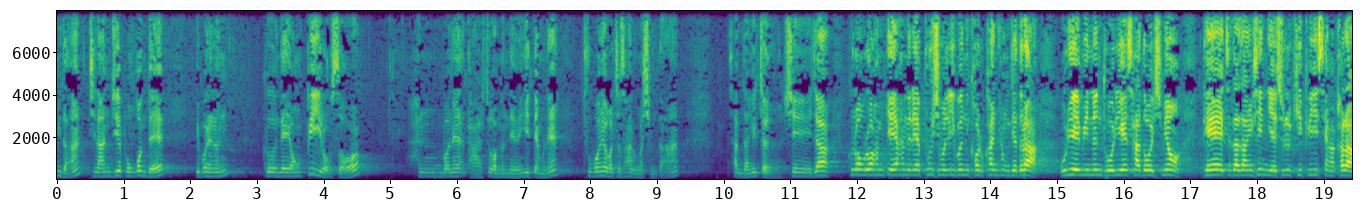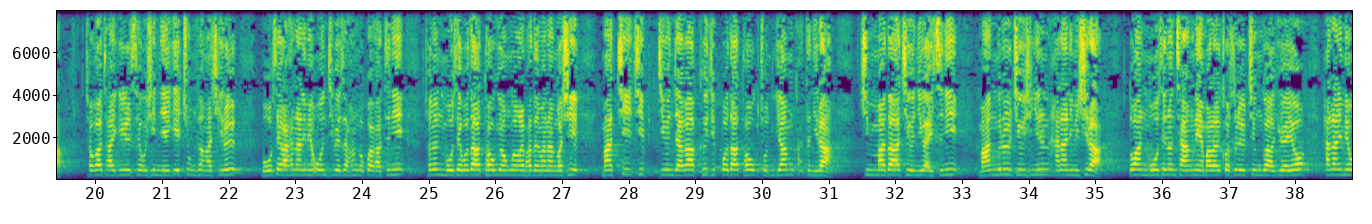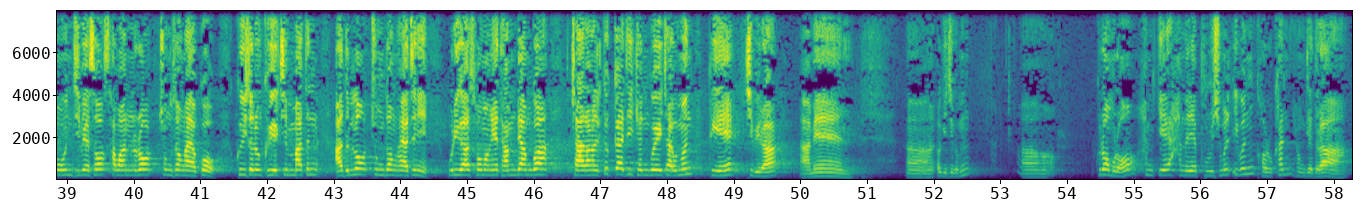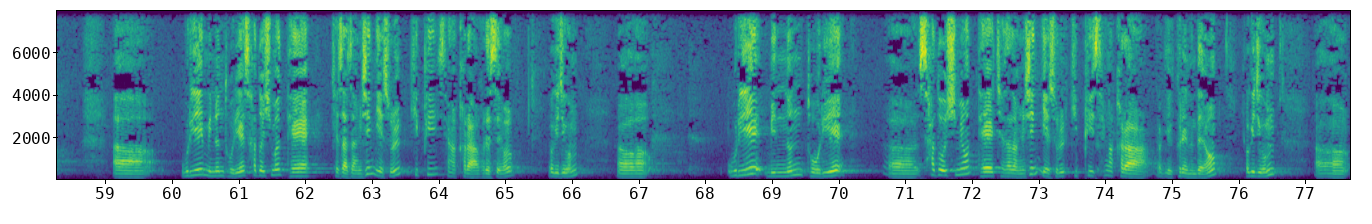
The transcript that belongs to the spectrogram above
입니다. 지난주에 본 건데 이번에는 그 내용 B로서 한 번에 다 할 수가 없는 내용이기 때문에 두 번에 걸쳐서 하는 것입니다. 3장 1절. 시작. 그러므로 함께 하늘의 부르심을 입은 거룩한 형제들아 우리의 믿는 도리의 사도이시며 대제사장이신 예수를 깊이 생각하라. 저가 자기를 세우신 이에게 충성하시기를 모세가 하나님의 온 집에서 한 것과 같으니 저는 모세보다 더욱 영광을 받을 만한 것이 마치 집 지은 자가 그 집보다 더욱 존귀함 같으니라. 집마다 지은 이가 있으니 만물을 지으신 이는 하나님이시라 또한 모세는 장래에 말할 것을 증거하기 위하여 하나님의 온 집에서 사관으로 충성하였고 그 이전은 그의 집 맡은 아들로 충성하였으니 우리가 소망의 담대함과 자랑을 끝까지 견고히 잡으면 그의 집이라 아멘. 어, 여기 지금 어, 그러므로 함께 하늘의 부르심을 입은 거룩한 형제들아 어, 우리의 믿는 도리에 사도시면 대제사장이신 예수를 깊이 생각하라 그랬어요. 여기 지금 어, 우리의 믿는 도리의 어, 사도시며 대제사장이신 예수를 깊이 생각하라 여기 그랬는데요. 여기 지금 어,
